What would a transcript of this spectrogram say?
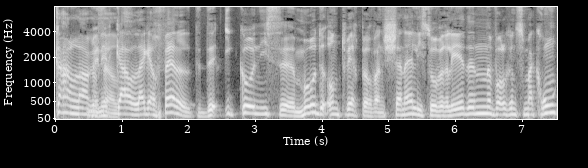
Karl Lagerfeld. Meneer Karl Lagerfeld, de iconische modeontwerper van Chanel, is overleden. Volgens Macron,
